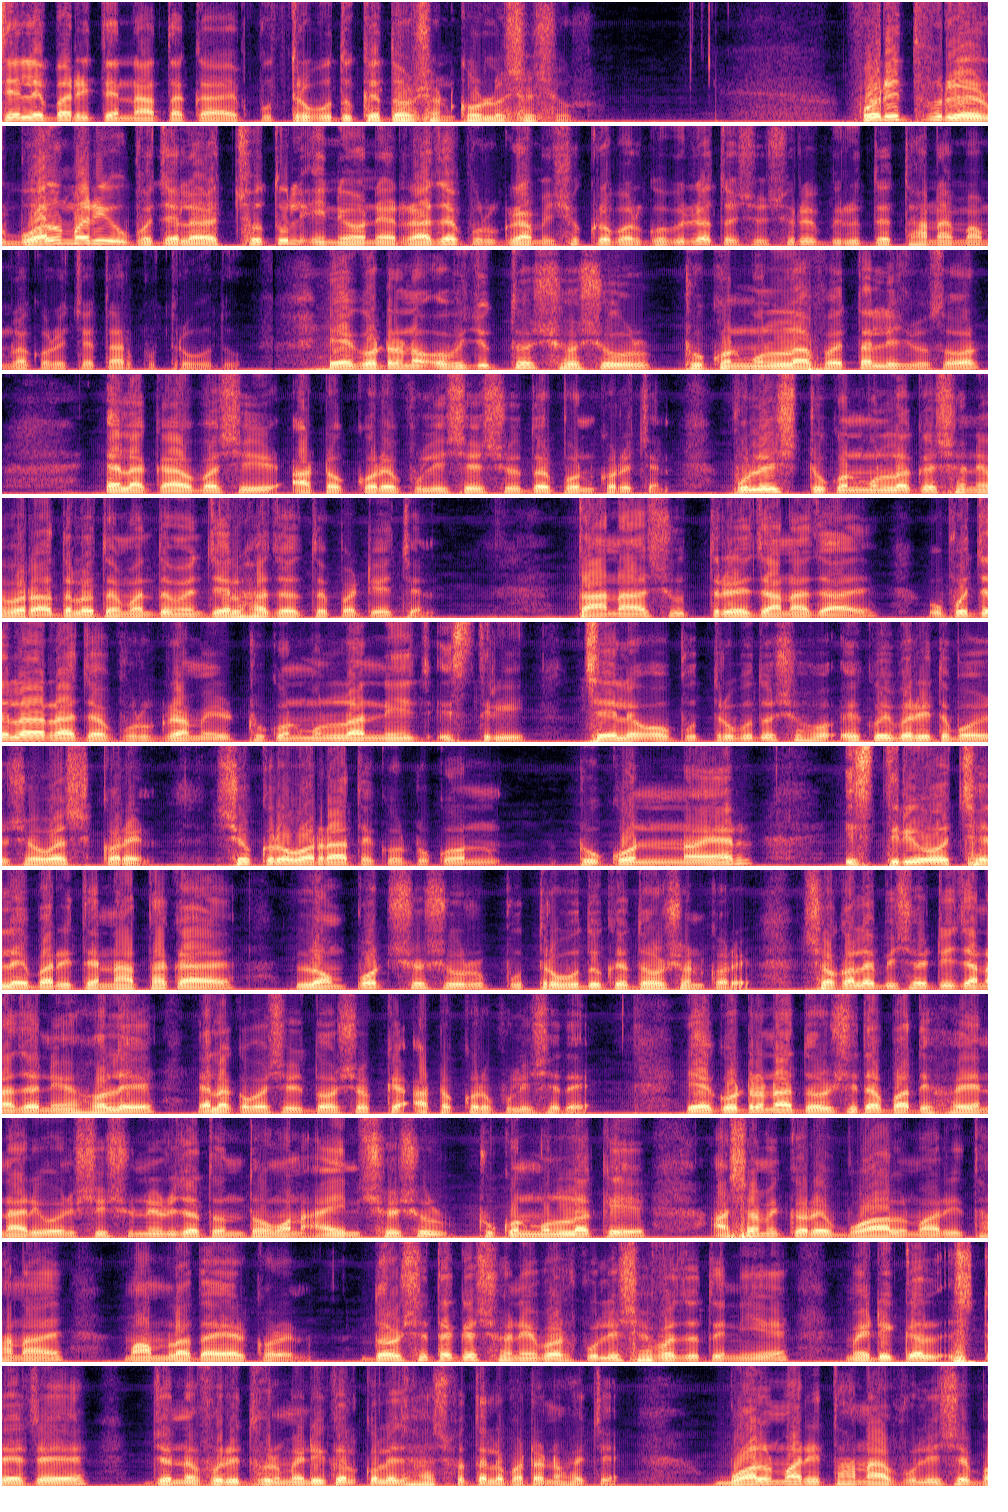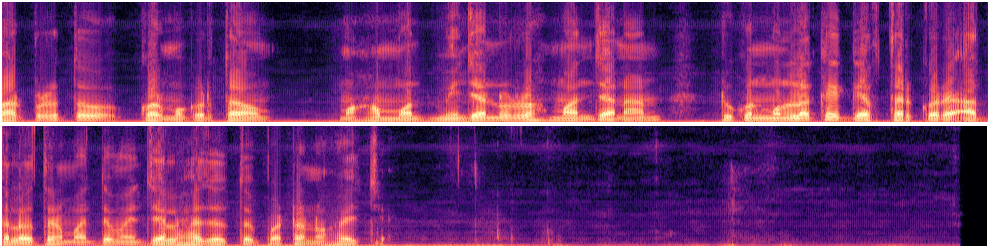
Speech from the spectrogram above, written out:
ছেলে বাড়িতে না থাকায় পুত্রবধূকে দর্শন করল শ্বশুর। ফরিদপুরের বোয়ালমারী উপজেলার ছতুল ইউনিয়নের রাজাপুর গ্রামে শুক্রবার গভীর রাতে শ্বশুরের বিরুদ্ধে থানায় মামলা করেছে তার পুত্রবধূ। এ ঘটনা অভিযুক্ত শ্বশুর ঠুকন মোল্লা, পঁয়তাল্লিশ বছর, এলাকাবাসী আটক করে পুলিশে সুদর্পণ করেছেন। পুলিশ টুকন মোল্লাকে শনিবার আদালতের মাধ্যমে জেল হাজতে পাঠিয়েছেন। থানা সূত্রে জানা যায়, উপজেলার রাজাপুর গ্রামের ঠুকন মোল্লা নিজ স্ত্রী, ছেলে ও পুত্রবধূ সহ একই বাড়িতে বসবাস করেন। শুক্রবার রাতে টুকন টুকনের স্ত্রী ও ছেলে বাড়িতে না থাকায় লম্পট শ্বশুর পুত্রবধূকে ধর্ষণ করে। সকালে বিষয়টি জানাজানি হলে এলাকাবাসীর দর্শককে আটক করে পুলিশে দেয়। এ ঘটনা দর্শিতাবাদী হয়ে নারী ও শিশু নির্যাতন দমন আইন শ্বশুর টুকন মোল্লাকে আসামি করে বোয়ালমারি থানায় মামলা দায়ের করেন। দর্শিতাকে শনিবার পুলিশ হেফাজতে নিয়ে মেডিকেল স্টেটের জন্য ফরিদপুর মেডিকেল কলেজ হাসপাতালে পাঠানো হয়েছে। বোয়ালমারি থানা পুলিশের ভারপ্রাপ্ত কর্মকর্তা মোহাম্মদ মিজানুর রহমান জানান, টুকুন মোল্লাকে গ্রেফতার করে আদালতের মাধ্যমে জেল হাজতে পাঠানো হয়েছে।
